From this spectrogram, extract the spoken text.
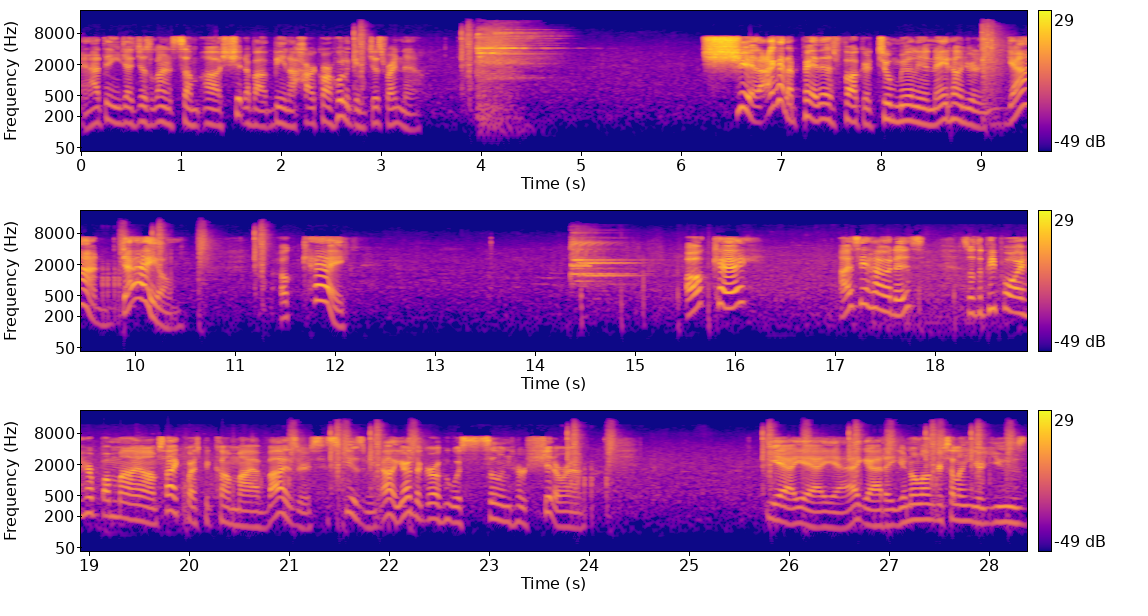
and I think you just just learned some uh, shit about being a hardcore hooligan just right now. Shit, I gotta pay this fucker two million eight hundred. God damn. Okay. Okay. I see how it is. So the people I help on my um, side quest become my advisors. Excuse me. Oh, you're the girl who was selling her shit around. Yeah, yeah, yeah. I got it. You're no longer selling your used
